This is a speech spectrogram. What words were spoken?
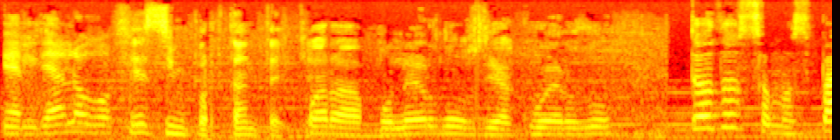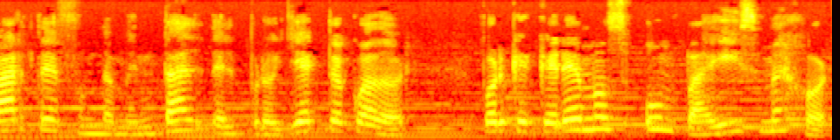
El diálogo es importante para ponernos de acuerdo. Todos somos parte fundamental del Proyecto Ecuador, porque queremos un país mejor.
